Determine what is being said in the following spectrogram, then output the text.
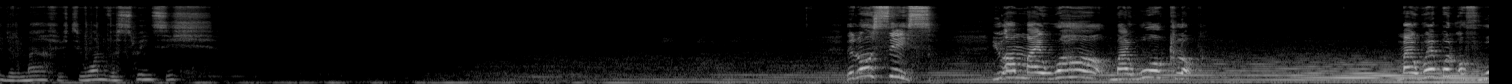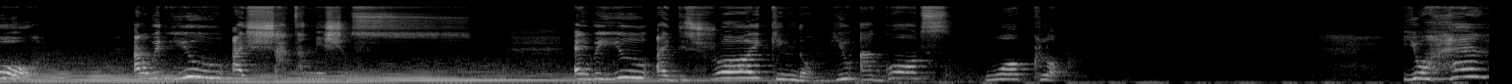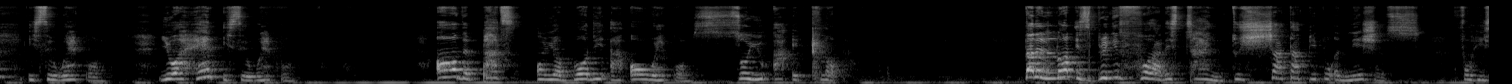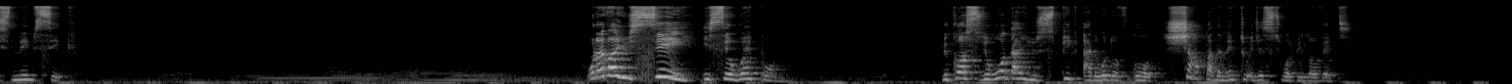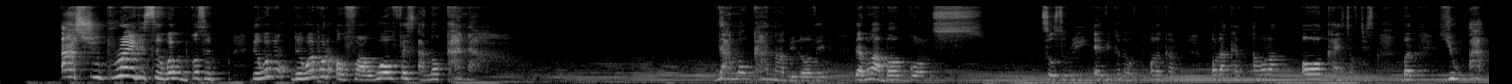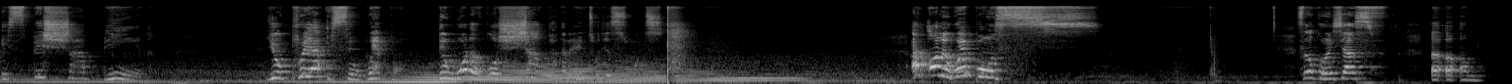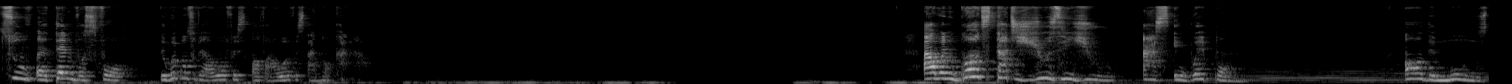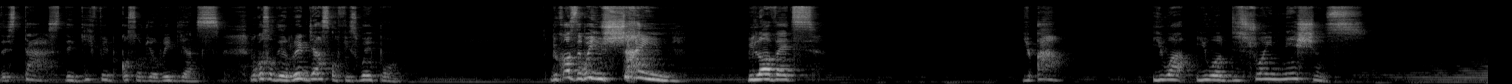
Jeremiah 51 verse 20. The Lord says, You are my war, my war club, my weapon of war, and with you I shatter nations, and with you I destroy kingdom. You are God's war club. Your hand is a weapon. Your head is a weapon. All the parts on your body are all weapons. So you are a club. That the Lord is bringing forth at this time to shatter people and nations for his name's sake. Whatever you say is a weapon. Because the word that you speak are the word of God, sharper than any two-edged sword, beloved. As you pray, this is a weapon because the weapon, the weapon of our warfare are not carnal. They are not carnal, beloved. They are not about guns, sorcery, every kind of other kind, other kind, other, all kinds of things. But you are a special being. Your prayer is a weapon. The word of God sharper than any two-edged swords. And all the weapons. Second Corinthians uh, uh, um, 2, uh, 10 verse 4 the weapons of our warfare of our warfare are not carnal. And when god starts using you as a weapon all the moons the stars they give way because of your radiance because of the radiance of his weapon. Because the way you shine beloved you are you are you are destroying nations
